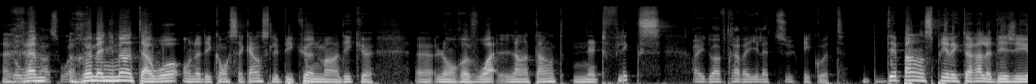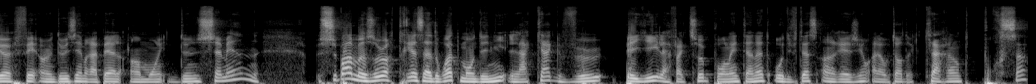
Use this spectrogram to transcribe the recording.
François. remaniement Ottawa, on a des conséquences. Le PQ a demandé que euh, l'on revoie l'entente Netflix. Ah, ils doivent travailler là-dessus. Écoute, dépenses préélectorales, le DGE fait un deuxième rappel en moins d'une semaine. Super mesure, très à droite, mon Denis. La CAQ veut payer la facture pour l'Internet haute vitesse en région à la hauteur de 40%.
